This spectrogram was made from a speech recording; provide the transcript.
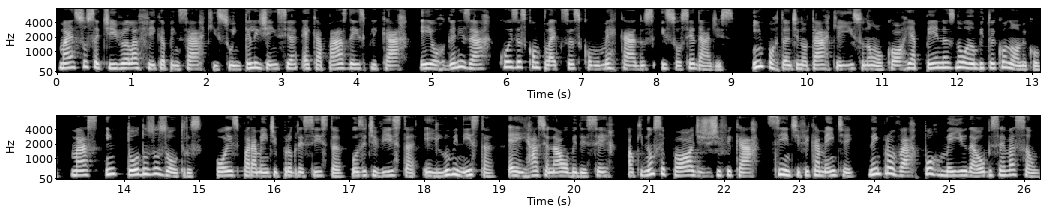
mais suscetível ela fica a pensar que sua inteligência é capaz de explicar e organizar coisas complexas como mercados e sociedades. Importante notar que isso não ocorre apenas no âmbito econômico, mas em todos os outros, pois para a mente progressista, positivista e iluminista, é irracional obedecer ao que não se pode justificar cientificamente nem provar por meio da observação.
